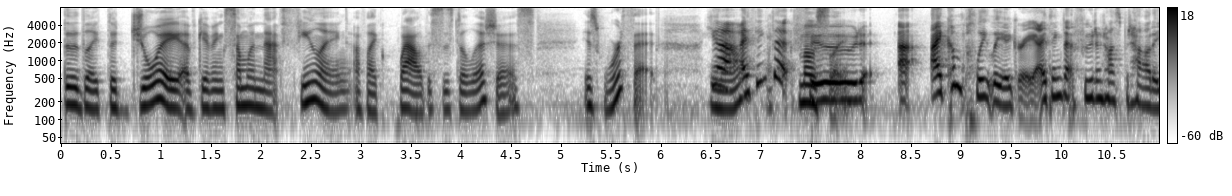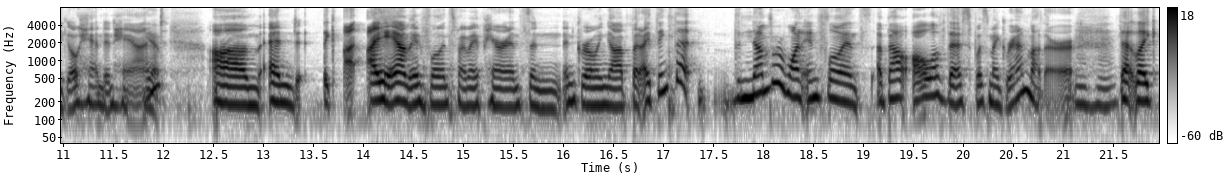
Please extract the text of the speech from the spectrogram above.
the like the joy of giving someone that feeling of like, "Wow, this is delicious." is worth it. Yeah, know? I think that Mostly. food. I, I completely agree. I think that food and hospitality go hand in hand. Um, and like I, I am influenced by my parents and, and growing up, but I think that the number one influence about all of this was my grandmother. Mm-hmm. That like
